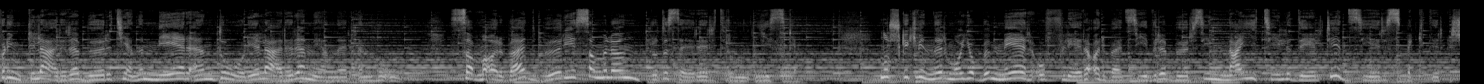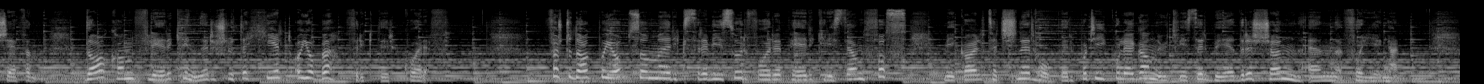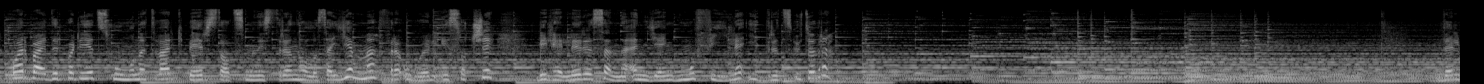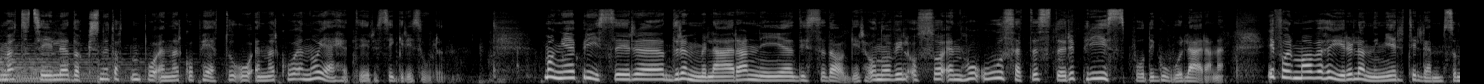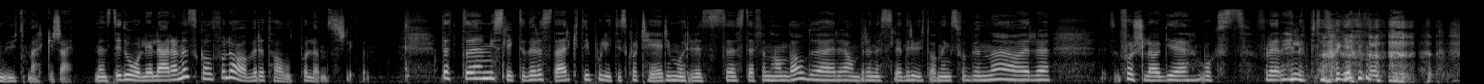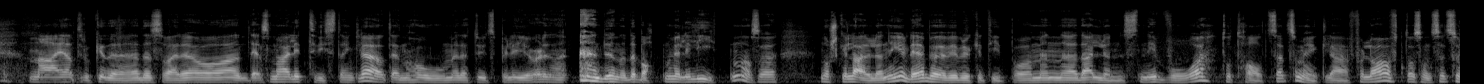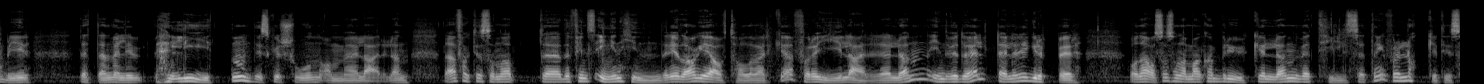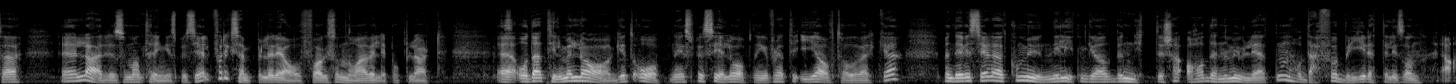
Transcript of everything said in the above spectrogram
Flinke lærere bør tjene mer enn dårlige lærere, mener NHO. Samme arbeid bør gi samme lønn, protesterer Trond Giske. Norske kvinner må jobbe mer, og flere arbeidsgivere bør si nei til deltid, sier Spekter-sjefen. Da kan flere kvinner slutte helt å jobbe, frykter KrF. Første dag på jobb som riksrevisor for Per Christian Foss. Michael Tetzschner håper partikollegaen utviser bedre skjønn enn forgjengeren. Og Arbeiderpartiets homonettverk ber statsministeren holde seg hjemme fra OL i Sotsji. Vil heller sende en gjeng homofile idrettsutøvere. Vel møtt til Dagsnytt 18 på NRK P2 og nrk.no. Jeg heter Sigrid Solund. Mange priser eh, drømmelæreren i disse dager, og nå vil også NHO sette større pris på de gode lærerne, i form av høyere lønninger til dem som utmerker seg, mens de dårlige lærerne skal få lavere tall på lønnsslippen. Dette mislikte dere sterkt i Politisk kvarter i morges, Steffen Handal. Du er andre nestleder i Utdanningsforbundet. Har eh, forslaget vokst for dere i løpet av dagen? Nei, jeg tror ikke det, dessverre. Og det som er litt trist, egentlig, er at NHO med dette utspillet gjør denne, denne debatten veldig liten. Altså, Norske lærerlønninger det bør vi bruke tid på, men eh, det er lønnsnivået totalt sett som egentlig er for lavt. og Sånn sett så blir dette en veldig liten diskusjon om eh, lærerlønn. Det er faktisk sånn at eh, det finnes ingen hinder i dag i avtaleverket for å gi lærere lønn individuelt eller i grupper. Og det er også sånn at Man kan bruke lønn ved tilsetting for å lokke til seg eh, lærere som man trenger spesielt, f.eks. realfag, som nå er veldig populært. Og Det er til og med laget åpning, spesielle åpninger for dette i avtaleverket. Men det vi ser er at kommunene i liten grad benytter seg av denne muligheten. og Derfor blir dette litt sånn ja,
